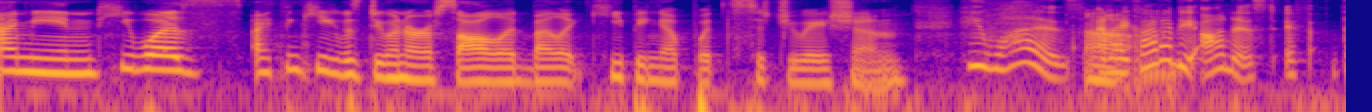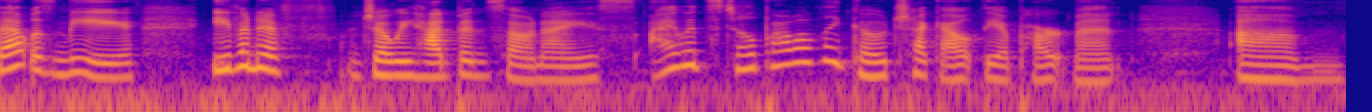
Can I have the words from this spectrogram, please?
I mean, he was I think he was doing her a solid by like keeping up with the situation. He was. And I gotta Um. be honest, if that was me, even if Joey had been so nice, I would still probably go check out the apartment. Um,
